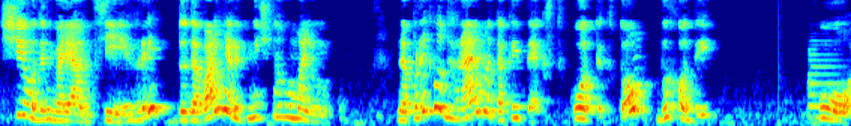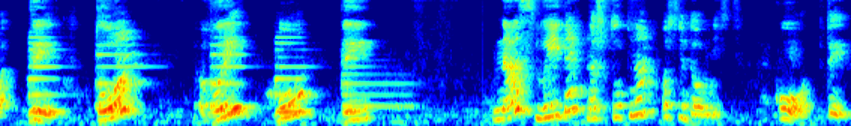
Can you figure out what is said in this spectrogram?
Ще один варіант цієї гри додавання ритмічного малюнку. Наприклад, граємо такий текст: Котик Том, виходи. Котик Том, виходи. У нас вийде наступна послідовність. Котик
